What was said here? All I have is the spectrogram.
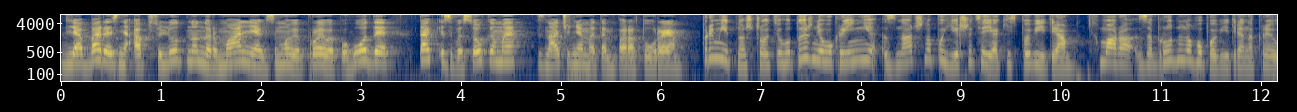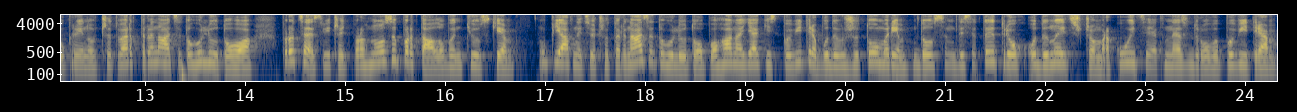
Для березня абсолютно нормальні як зимові прояви погоди, так і з високими значеннями температури. Примітно, що цього тижня в Україні значно погіршиться якість повітря. Хмара забрудненого повітря накриє Україну в четвер 13 лютого. Про це свідчать прогнози порталу Вентюски. У п'ятницю 14 лютого погана якість повітря буде в Житомирі до 73 одиниць, що маркується як нездорове повітря.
